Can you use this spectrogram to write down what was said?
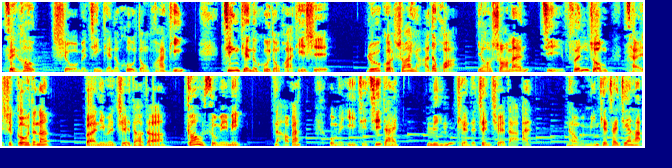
最后是我们今天的互动话题。今天的互动话题是：如果刷牙的话，要刷满几分钟才是够的呢？把你们知道的告诉明明。那好吧，我们一起期待明天的正确答案。那我们明天再见啦，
